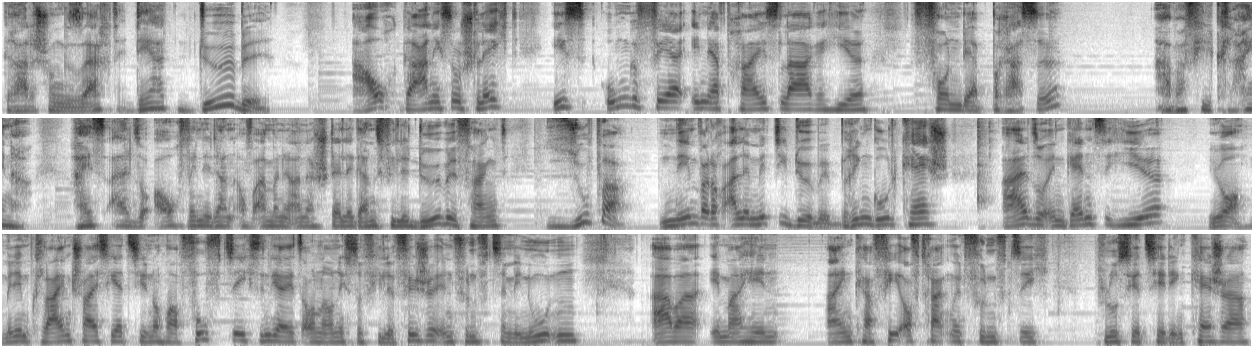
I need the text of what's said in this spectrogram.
gerade schon gesagt, der Döbel. Auch gar nicht so schlecht, ist ungefähr in der Preislage hier von der Brasse, aber viel kleiner. Heißt also auch, wenn ihr dann auf einmal an einer Stelle ganz viele Döbel fangt, super. Nehmen wir doch alle mit, die Döbel. Bringen gut Cash. Also in Gänze hier, ja, mit dem kleinen Scheiß jetzt hier nochmal 50. Sind ja jetzt auch noch nicht so viele Fische in 15 Minuten. Aber immerhin ein Kaffeeauftrag mit 50 plus jetzt hier den Casher.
